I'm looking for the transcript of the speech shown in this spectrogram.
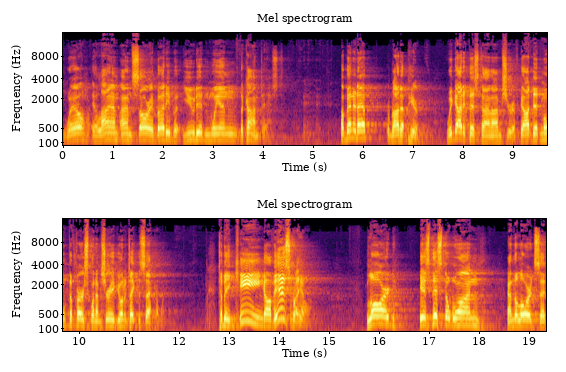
Well, Eliam, I'm sorry, buddy, but you didn't win the contest. Abinadab, right up here. We got it this time, I'm sure. If God didn't want the first one, I'm sure He's going to take the second one. To be king of Israel. Lord, is this the one and the Lord said,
